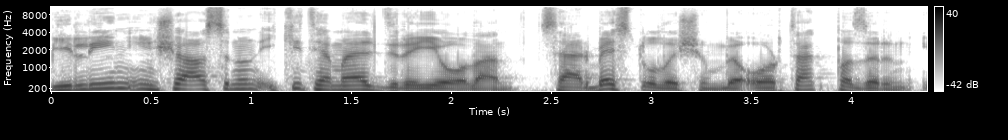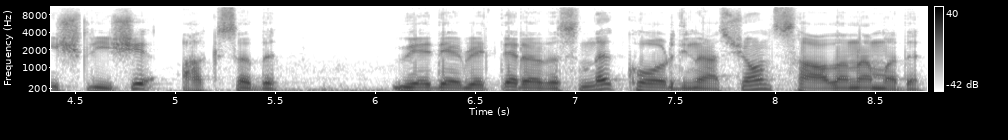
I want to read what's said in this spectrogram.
Birliğin inşasının iki temel direği olan serbest dolaşım ve ortak pazarın işleyişi aksadı. Üye devletler arasında koordinasyon sağlanamadı.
